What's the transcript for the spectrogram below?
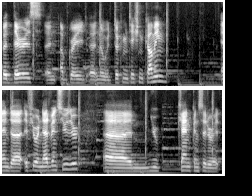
But there is an upgrade, no documentation coming. And if you're an advanced user, um, you can consider it.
